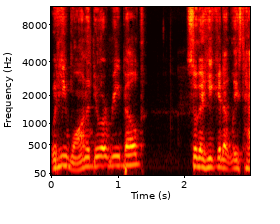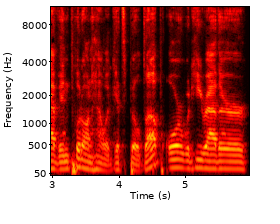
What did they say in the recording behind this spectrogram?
would he want to do a rebuild so that he could at least have input on how it gets built up or would he rather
